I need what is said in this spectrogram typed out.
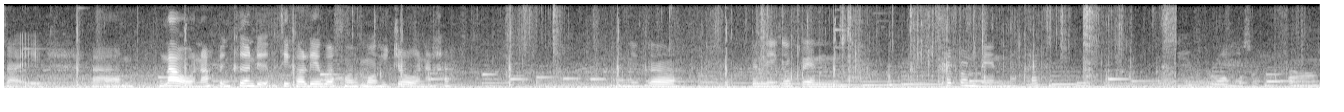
ใส่อ่าเหล้าเนอะเป็นเครื่องดื่มที่เขาเรียกว่าโมฮิโจนะคะ อันนี้ก็อันนี้ก็เป็น peppermint นะคะ They're almost like a fern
